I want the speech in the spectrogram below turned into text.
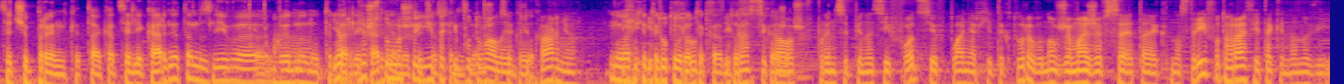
Це Чупринки, так. А це лікарня там зліва видно. Ну тепер я, лікарня. я ж думаю, що її так і будували як було. лікарню. Ну, архітектура і тут, така от, якраз цікаво, схожа. що в принципі на цій фотці, в плані архітектури, воно вже майже все так як на старій фотографії, так і на новій.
